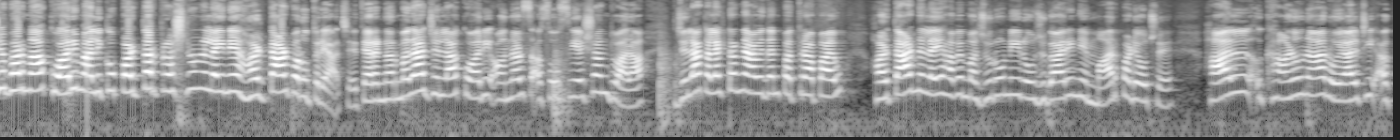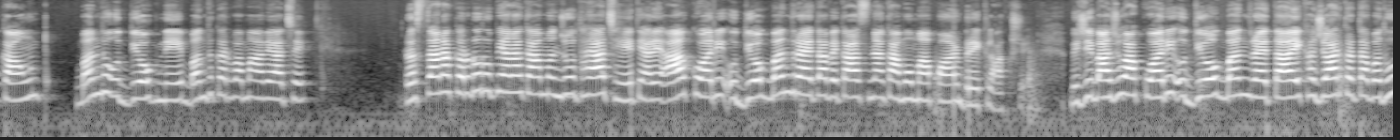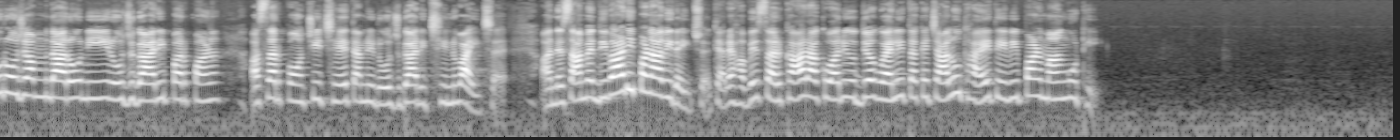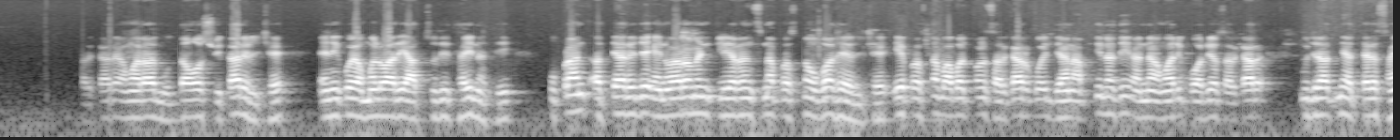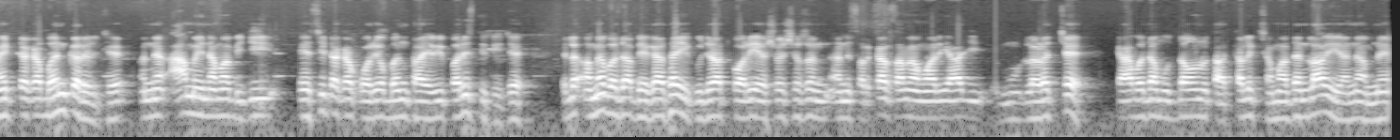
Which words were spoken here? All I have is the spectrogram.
રાજ્યભરમાં ક્વારી માલિકો પડતર પ્રશ્નોને લઈને હડતાળ પર ઉતર્યા છે. ત્યારે નર્મદા જિલ્લા ક્વારી ઓનર્સ એસોસિએશન દ્વારા જિલ્લા કલેક્ટરને આવેદનપત્ર અપાયું. હડતાળને લઈ હવે મજૂરોની રોજગારીને માર પડ્યો છે. હાલ ખાણુના રોયલ્ટી એકાઉન્ટ બંધ ઉદ્યોગને બંધ કરવામાં આવ્યા છે. રસ્તાના કરોડો રૂપિયાના કામ મંજૂર થયા છે, ત્યારે આ ક્વારી ઉદ્યોગ બંધ રહેતા વિકાસના કામોમાં પણ બ્રેક લાગશે. બીજી બાજુ આ ક્વારી ઉદ્યોગ બંધ રહેતા એક હજાર વધુ રોજામદારોની રોજગારી પર પણ અસર પહોંચી છે, તેમની રોજગારી છીનવાઈ છે. અને સામે દિવાળી પણ આવી રહી છે, ત્યારે હવે સરકાર આ ક્વારી ઉદ્યોગ વહેલી તકે ચાલુ થાય તેવી પણ માંગ ઉઠી. સરકારે અમારા મુદ્દાઓ સ્વીકારેલ છે, એની કોઈ અમલવારી આજ સુધી થઈ નથી. ઉપરાંત અત્યારે જે એન્વાયરમેન્ટ ક્લિયરન્સના પ્રશ્નો ઊભા થયેલ છે, એ પ્રશ્ન બાબત પણ સરકાર કોઈ ધ્યાન આપતી નથી અને અમારી કોરિયો સરકાર ગુજરાતની અત્યારે સાહીઠ ટકા બંધ કરેલ છે અને આ મહિનામાં બીજી એંસી ટકા કોરિયો બંધ થાય એવી પરિસ્થિતિ છે. એટલે અમે બધા ભેગા થઈ ગુજરાત કોરી એસોસિએશન અને સરકાર સામે અમારી આ લડત છે કે આ બધા મુદ્દાઓનું તાત્કાલિક સમાધાન લાવી અને અમને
